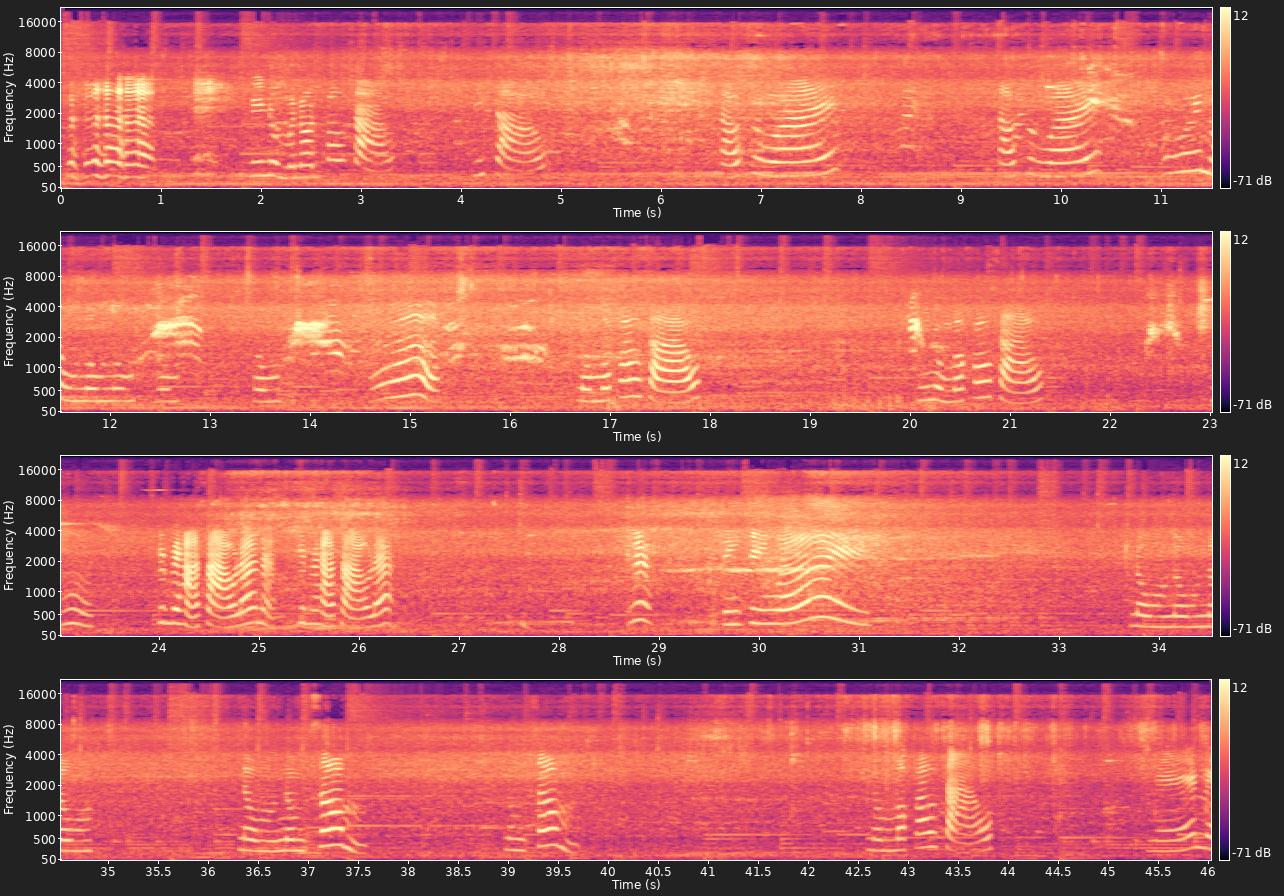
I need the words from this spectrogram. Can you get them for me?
มีหนุ่มมานอนเฝ้าสาวนี่สาว สาวสวย สาวสวยอุ้ยหนุ่มหนุ่มหนุ่มหนุ่มหนุ่มเออ หนุ่มมาเฝ้าสาว มีหนุ่มมาเฝ้าสาว อืมขึ้นไปหาสาวแล้วน่ะ ขึ้นไปหาสาวแล้วเนี่ยจริงๆเลย หนุ่มหนุ่มหนุ่มหนุ่มหนุ่มส้ม หนุ่มส้ม หนุ่มมาเฝ้าสาวแหมแหม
